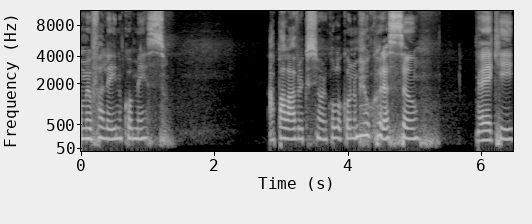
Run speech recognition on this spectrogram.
como eu falei no começo, a palavra que o Senhor colocou no meu coração é que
